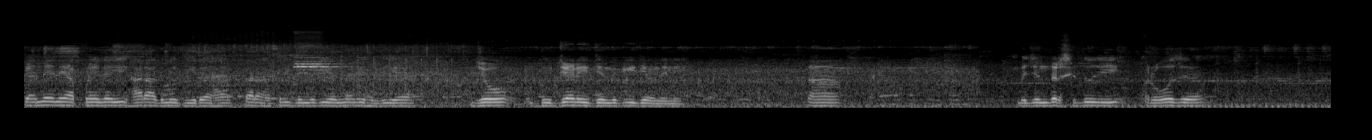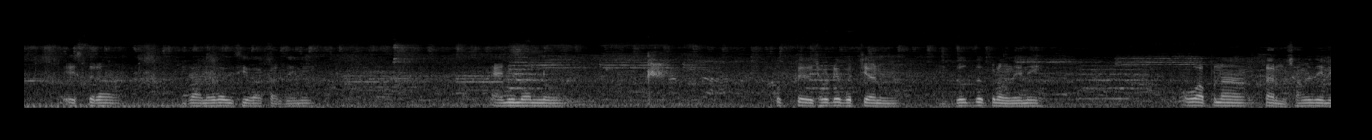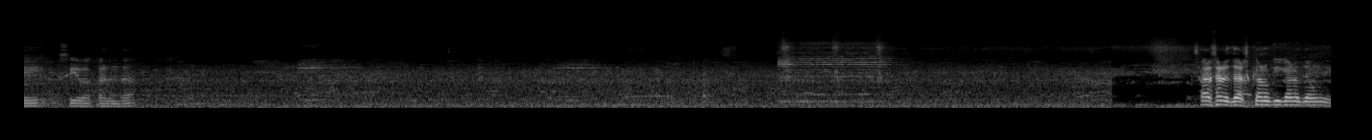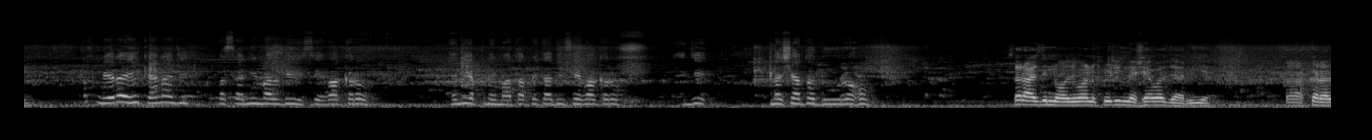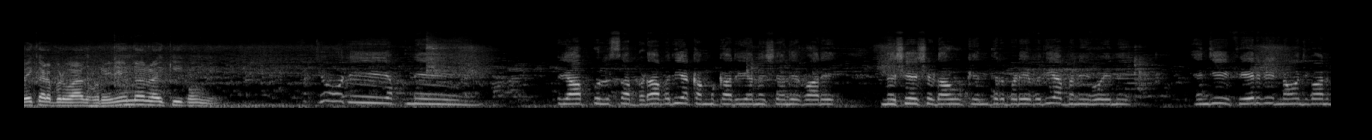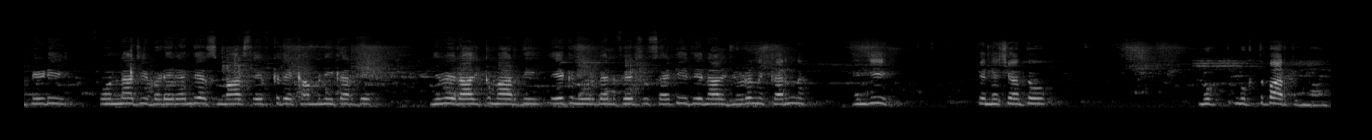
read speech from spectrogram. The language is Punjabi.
ਕਹਿੰਦੇ ਨੇ ਆਪਣੇ ਲਈ ਹਰ ਆਦਮੀ ਜੀ ਰਿਹਾ ਹੈ, ਪਰ ਅਸਲੀ ਜ਼ਿੰਦਗੀ ਉਹਨਾਂ ਦੀ ਹੁੰਦੀ ਹੈ ਜੋ ਦੂਜਿਆਂ ਲਈ ਜ਼ਿੰਦਗੀ ਜਿਉਂਦੇ ਨੇ। ਤਾਂ ਬਜਿੰਦਰ ਸਿੱਧੂ ਜੀ ਰੋਜ਼ ਇਸ ਤਰ੍ਹਾਂ ਜਾਨਵਰਾਂ ਦੀ ਸੇਵਾ ਕਰਦੇ ਨੇ। ਐਨੀਮਲ ਨੂੰ, ਕੁੱਤੇ ਦੇ ਛੋਟੇ ਬੱਚਿਆਂ ਨੂੰ ਦੁੱਧ ਪਿਲਾਉਂਦੇ ਨੇ। ਉਹ ਆਪਣਾ ਧਰਮ ਸਮਝਦੇ ਨੇ ਸੇਵਾ ਕਰਨ ਦਾ। ਸਰ ਸਾਡੇ ਦਰਸ਼ਕਾਂ ਨੂੰ ਕੀ ਕਹਿਣਾ ਚਾਹੋਗੇ? ਬਸ ਮੇਰਾ ਇਹੀ ਕਹਿਣਾ ਜੀ ਬਸ ਐਨੀਮਲ ਦੀ ਸੇਵਾ ਕਰੋ ਹਾਂਜੀ ਆਪਣੇ ਮਾਤਾ ਪਿਤਾ ਦੀ ਸੇਵਾ ਕਰੋ ਹਾਂਜੀ ਨਸ਼ਿਆਂ ਤੋਂ ਦੂਰ ਰਹੋ। ਸਰ ਅੱਜ ਦੀ ਨੌਜਵਾਨ ਪੀੜ੍ਹੀ ਨਸ਼ਿਆਂ ਵੱਲ ਜਾ ਰਹੀ ਹੈ। ਤਾਂ ਘਰਾਂ ਦੇ ਘਰ ਬਰਬਾਦ ਹੋ ਰਹੇ ਨੇ ਉਹਨਾਂ ਲਈ ਕੀ ਕਹੋਗੇ? ਜੋ ਜੀ ਆਪਣੇ ਪੰਜਾਬ ਪੁਲਿਸ ਆ ਬੜਾ ਵਧੀਆ ਕੰਮ ਕਰ ਰਹੀ ਹੈ ਨਸ਼ਿਆਂ ਦੇ ਬਾਰੇ। ਨਸ਼ੇ ਛਡਾਊ ਕੇਂਦਰ ਬੜੇ ਵਧੀਆ ਬਣੇ ਹੋਏ ਨੇ। ਹਾਂਜੀ ਫਿਰ ਵੀ ਨੌਜਵਾਨ ਪੀੜ੍ਹੀ ਫੋਨਾਂ 'ਚ ਹੀ ਬੜੇ ਰਹਿੰਦੇ ਸਮਾਜ ਸੇਵਕ ਦੇ ਕੰਮ ਨਹੀਂ ਕਰਦੇ। ਜਿਵੇਂ ਰਾਜ ਕੁਮਾਰ ਦੀ ਏਕ ਨੂਰ ਵੈਲਫੇਅਰ ਸੁਸਾਇਟੀ ਦੇ ਨਾਲ ਜੁੜਨ ਕਰਨ, ਹਾਂਜੀ, ਤੇ ਨਸ਼ਿਆਂ ਤੋਂ ਮੁਕਤ ਮੁਕਤ ਭਾਰਤ ਬਣਾਉਣ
